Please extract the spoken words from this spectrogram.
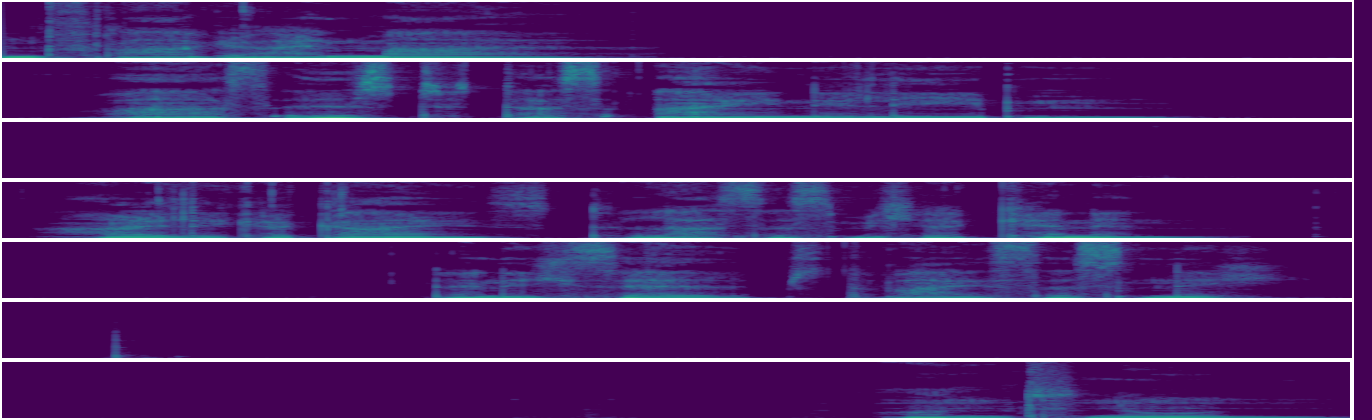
Und frage einmal, was ist das eine Leben? Heiliger Geist, lass es mich erkennen, denn ich selbst weiß es nicht. Und nun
